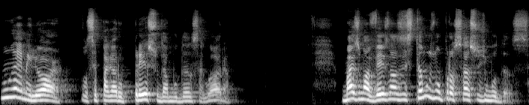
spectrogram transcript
Não é melhor você pagar o preço da mudança agora? Mais uma vez, nós estamos num processo de mudança.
